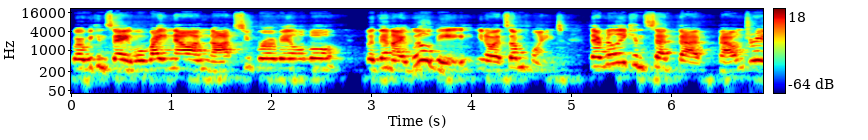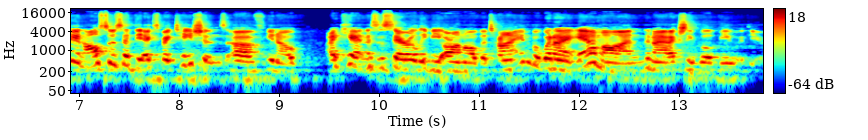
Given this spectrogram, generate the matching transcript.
where we can say, well, right now I'm not super available, but then I will be, you know, at some point. That really can set that boundary and also set the expectations of, you know, I can't necessarily be on all the time, but when I am on, then I actually will be with you.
